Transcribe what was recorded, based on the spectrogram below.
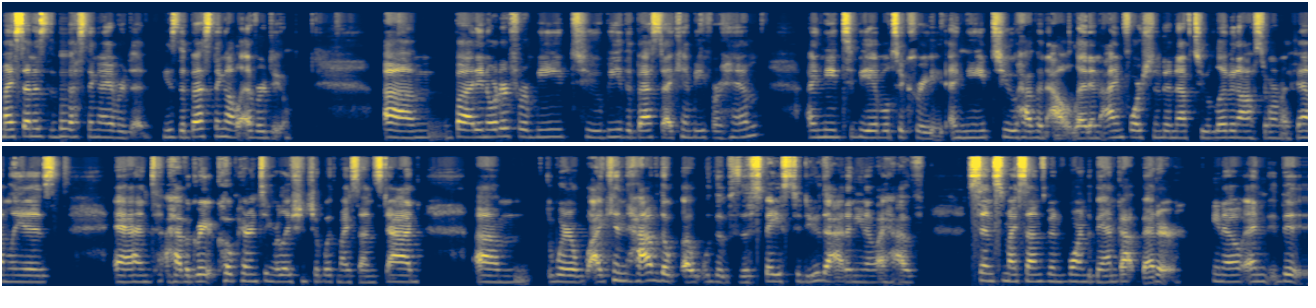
my son is the best thing I ever did. He's the best thing I'll ever do. Um, but in order for me to be the best I can be for him, I need to be able to create. I need to have an outlet. And I'm fortunate enough to live in Austin where my family is and I have a great co-parenting relationship with my son's dad um, where I can have the, uh, the the space to do that. And you know, I have since my son's been born, the band got better. You know, and the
